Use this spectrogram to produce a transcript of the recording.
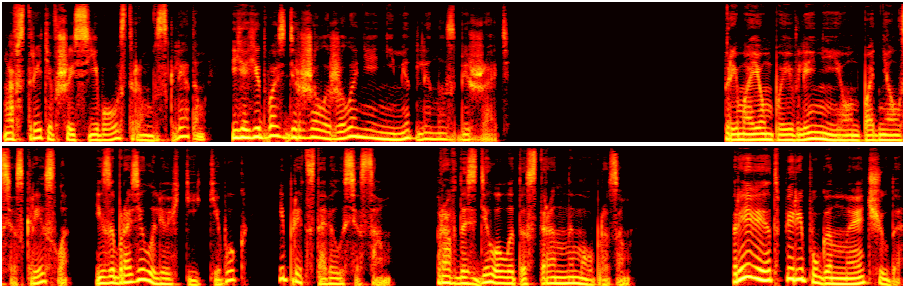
а встретившись с его острым взглядом, я едва сдержала желание немедленно сбежать. При моем появлении он поднялся с кресла, изобразил легкий кивок и представился сам. Правда, сделал это странным образом. «Привет, перепуганное чудо»,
